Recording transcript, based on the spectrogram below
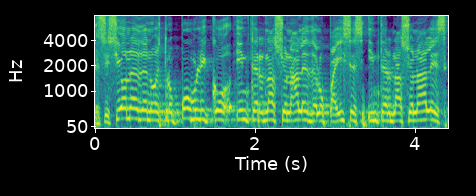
Decisiones de nuestro público internacionales, de los países internacionales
